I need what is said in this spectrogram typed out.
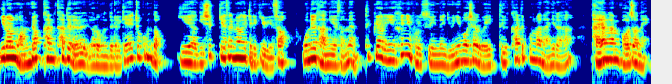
이런 완벽한 카드를 여러분들에게 조금 더 이해하기 쉽게 설명해 드리기 위해서 오늘 강의에서는 특별히 흔히 볼 수 있는 유니버셜 웨이트 카드뿐만 아니라 다양한 버전의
